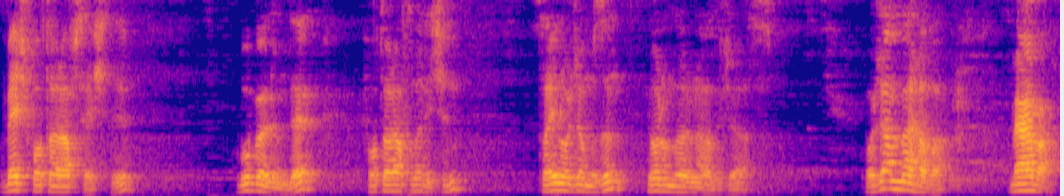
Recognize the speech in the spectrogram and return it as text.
5 fotoğraf seçti. Bu bölümde fotoğraflar için Sayın hocamızın yorumlarını alacağız. Hocam merhaba. Merhaba,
